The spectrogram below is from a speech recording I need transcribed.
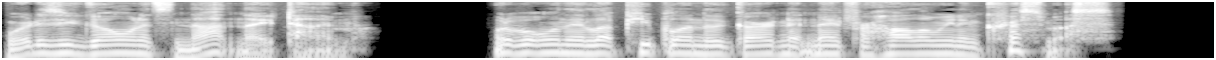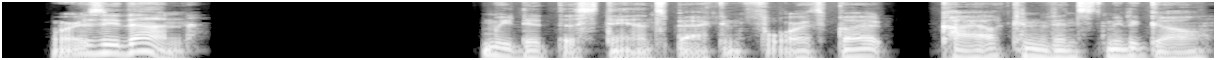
Where does he go when it's not nighttime? What about when they let people into the garden at night for Halloween and Christmas? Where is he then? We did this dance back and forth, but Kyle convinced me to go.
